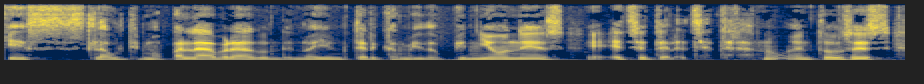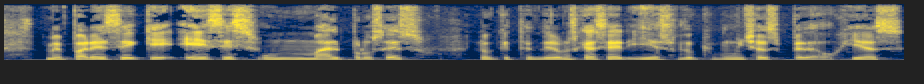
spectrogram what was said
que es la última palabra, donde no hay un intercambio de opiniones, etcétera, etcétera. ¿no? Entonces, me parece que ese es un mal proceso lo que tendríamos que hacer, y eso es lo que muchas pedagogías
